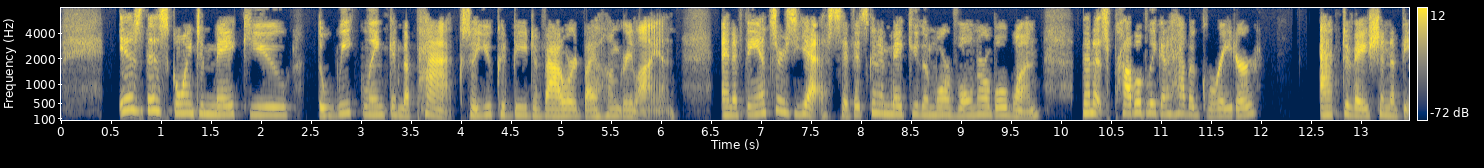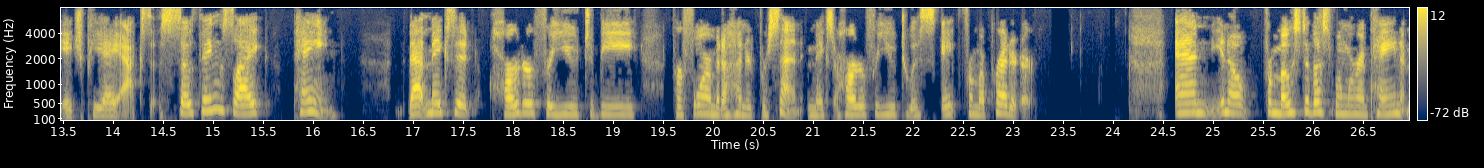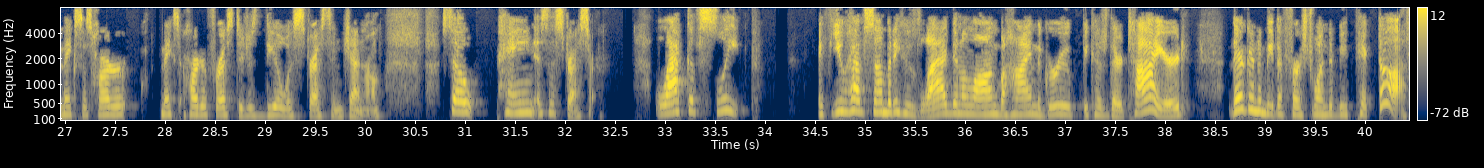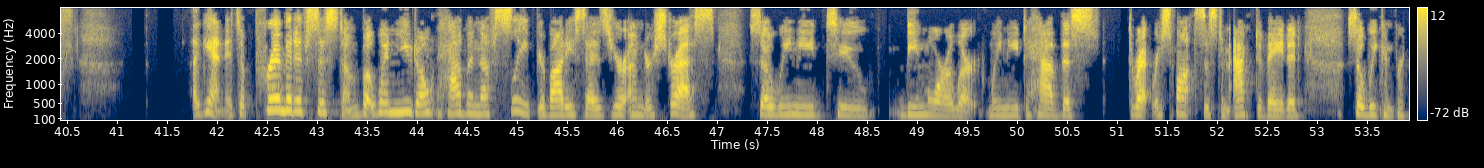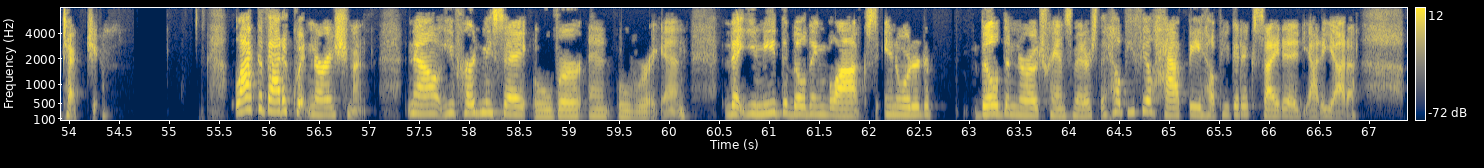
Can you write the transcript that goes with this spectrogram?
is this going to make you the weak link in the pack so you could be devoured by a hungry lion? And if the answer is yes if it's going to make you the more vulnerable one then it's probably going to have a greater activation of the hpa axis. So things like pain that makes it harder for you to be perform at 100 percent. It makes it harder for you to escape from a predator. And you know for most of us when we're in pain it makes us harder makes it harder for us to just deal with stress in general. So pain is a stressor. Lack of sleep. If you have somebody who's lagging along behind the group because they're tired they're going to be the first one to be picked off. Again it's a primitive system but when you don't have enough sleep your body says you're under stress so we need to be more alert. We need to have this threat response system activated so we can protect you lack of adequate nourishment. Now you've heard me say over and over again that you need the building blocks in order to build the neurotransmitters that help you feel happy help you get excited yada yada.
